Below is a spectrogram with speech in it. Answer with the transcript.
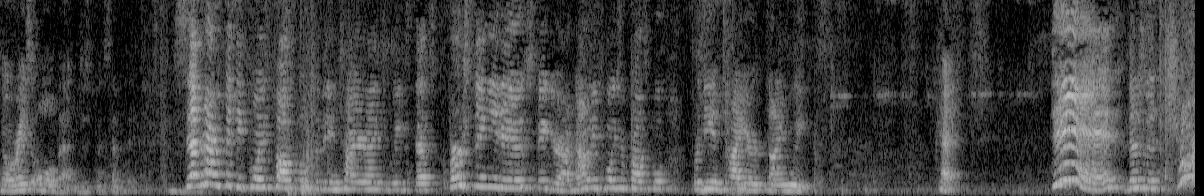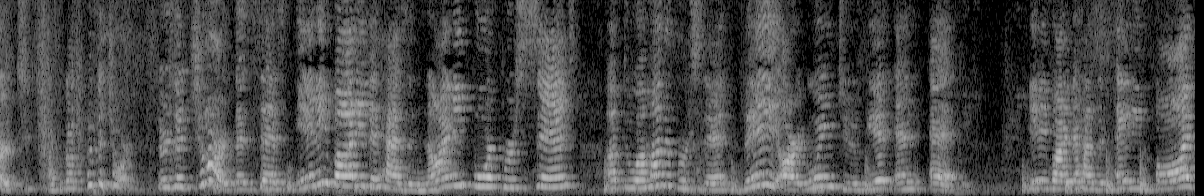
no, erase all of that and just put 750. 750 points possible for the entire nine weeks. That's first thing you do is figure out how many points are possible for the entire nine weeks. Okay. Then there's a chart. I forgot to put the chart. There's a chart that says anybody that has a 94% up to 100%, they are going to get an A. Anybody that has an 85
